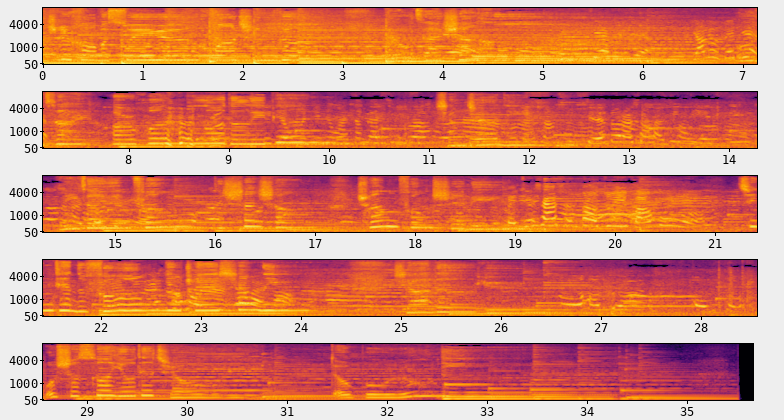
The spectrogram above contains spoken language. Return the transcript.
只好把岁月化成歌，留在山河。我。在二环路的里边。想着你，写多少上海唱歌。你在远方的山上，春风十里。北京沙尘暴，注意防护。今天的风又吹向你，下了雨。我说所有的酒都不如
